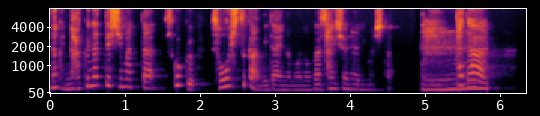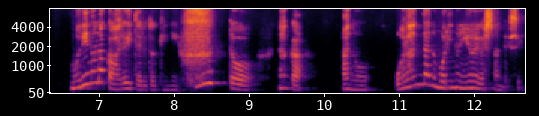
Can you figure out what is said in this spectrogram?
なんかなくなってしまった、すごく喪失感みたいなものが最初にありました。ただ、森の中歩いてる時に、ふーっと、なんか、あの、オランダの森の匂いがしたんですよ。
